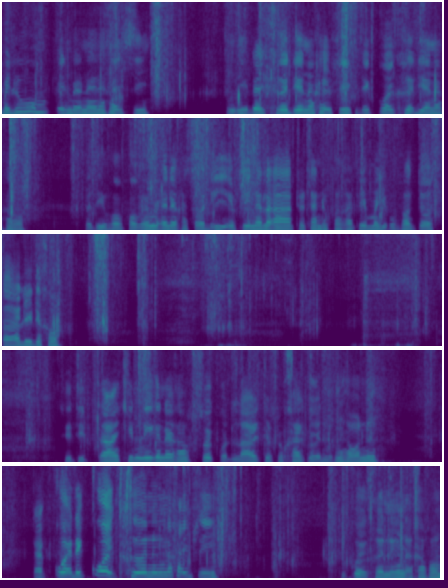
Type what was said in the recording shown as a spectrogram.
ไม่รู้เป็นแบบไหนนะครับสิวันนี้ได้เครือเดียวนะครับสิได้กล้วยเครือเดียวนะครับผมสวัสดีพ่อพ่อแม่แม่นะครับสวัสดีเอฟซีนั่ะทุกท่านทุกคนครับที่มาอยู่กับช่องโจสาลีนะครับที่ติดตามคลิปนี้กันนะครับช่วยกดไลค์กดสุขายกดกระดิ่งนะครับวันนี้จากกล้วยได้กล้วยเครือหนึ่งนะครับเอฟซีได้กล้วยเครือหนึ่งนะครับผม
